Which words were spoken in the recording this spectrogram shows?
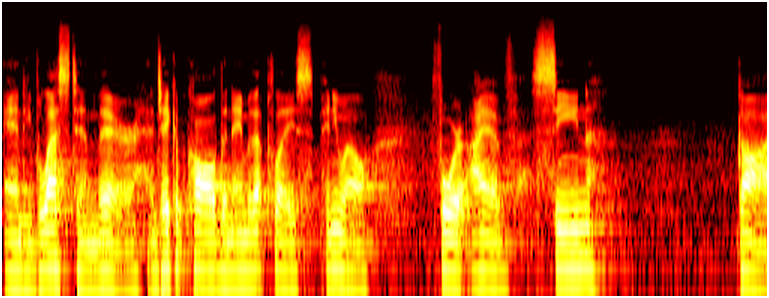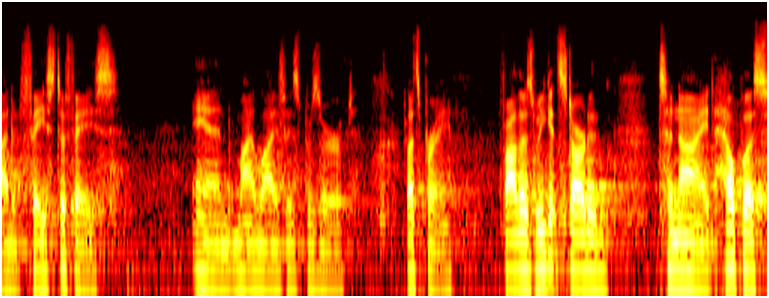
And he blessed him there. And Jacob called the name of that place Peniel, for I have seen God face to face and my life is preserved. Let's pray. Father, as we get started tonight, help us,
